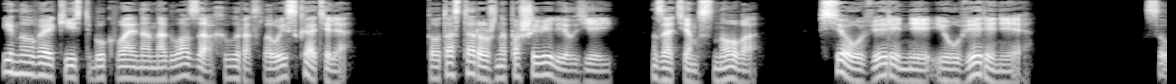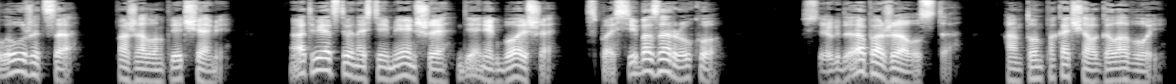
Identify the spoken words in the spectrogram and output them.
и новая кисть буквально на глазах выросла у искателя. Тот осторожно пошевелил ей, затем снова. Все увереннее и увереннее. «Служится», – пожал он плечами. «Ответственности меньше, денег больше. Спасибо за руку». «Всегда пожалуйста», — Антон покачал головой.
